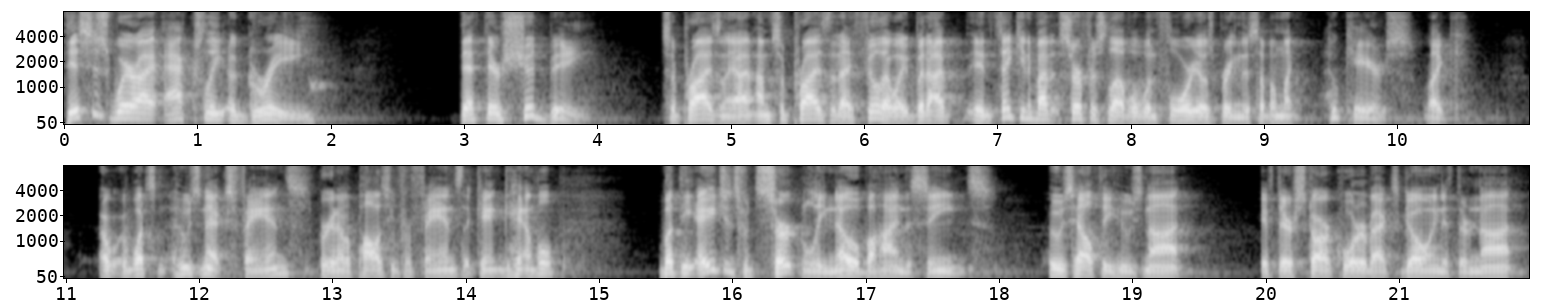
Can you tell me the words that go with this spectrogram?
this is where I actually agree that there should be. Surprisingly, I, I'm surprised that I feel that way. But I, in thinking about it surface level, when Florio's bringing this up, I'm like, who cares? Like, uh, what's who's next? Fans? We're gonna have a policy for fans that can't gamble. But the agents would certainly know behind the scenes who's healthy, who's not, if their star quarterback's going, if they're not,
